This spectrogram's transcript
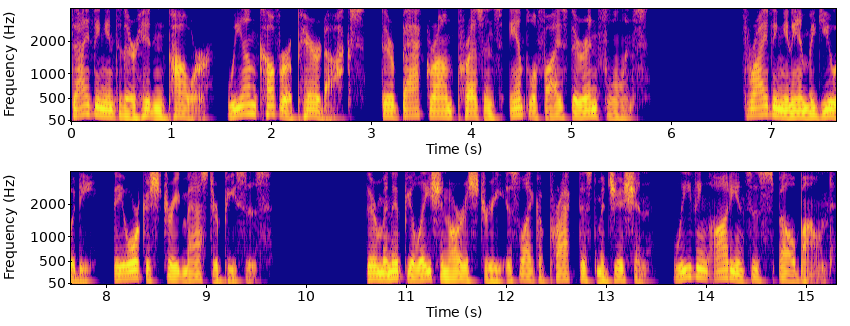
Diving into their hidden power, we uncover a paradox their background presence amplifies their influence. Thriving in ambiguity, they orchestrate masterpieces. Their manipulation artistry is like a practiced magician, leaving audiences spellbound.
